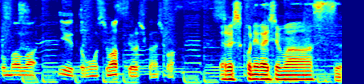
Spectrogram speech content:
こんばんは、ゆうと申します。よろしくお願いします。よろしくお願いします。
